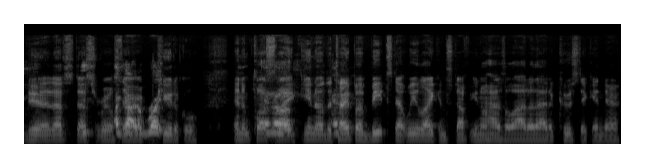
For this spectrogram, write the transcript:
Yeah, that's that's real I therapeutical. And then plus, And, uh, like you know, the and- type of beats that we like and stuff, you know, has a lot of that acoustic in there.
